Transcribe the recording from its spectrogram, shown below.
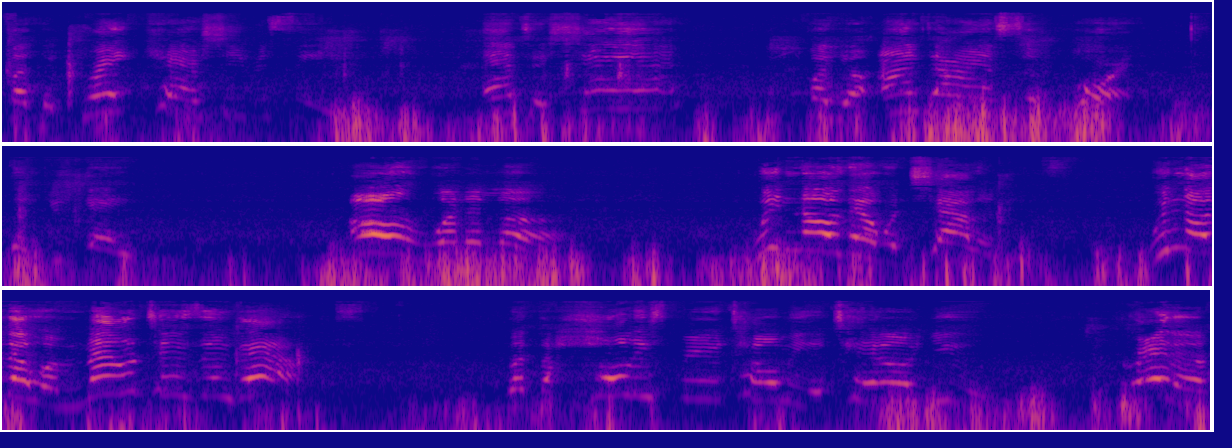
for the great tell you, greater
